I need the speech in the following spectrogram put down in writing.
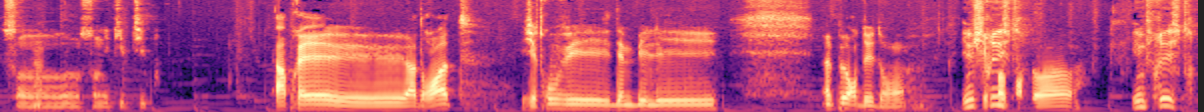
son, son équipe type. Après, euh, à droite, j'ai trouvé Dembélé un peu hors dedans. Il me pas frustre. Il me frustre.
